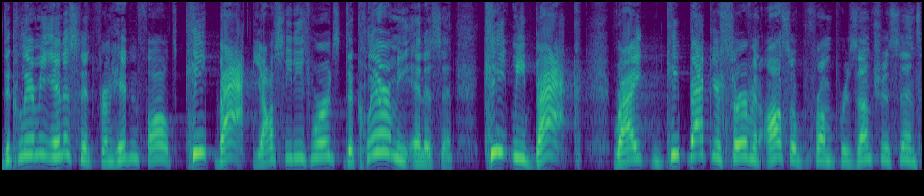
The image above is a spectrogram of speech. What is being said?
Declare me innocent from hidden faults. Keep back. Y'all see these words? Declare me innocent. Keep me back, right? Keep back your servant also from presumptuous sins.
